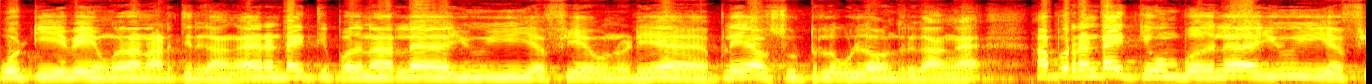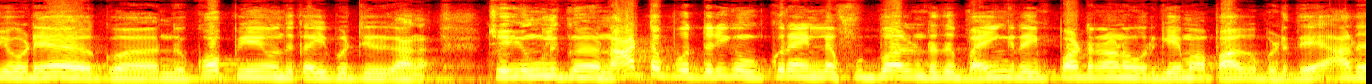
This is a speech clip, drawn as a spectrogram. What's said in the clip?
போட்டியவே இவங்க தான் நடத்திருக்காங்க ரெண்டாயிரத்தி பதினாறில் யூஇஎஃப்ஏ உன்னுடைய பிளே ஆஃப் சுற்றில் உள்ளே வந்திருக்காங்க. அப்புறம் ரெண்டாயிரத்தி ஒம்போதில் யூஇஎஃப்ஏடைய அந்த கோப்பையும் வந்து கைப்பற்றியிருக்காங்க. ஸோ இவங்களுக்கு நாட்டை பொறுத்த வரைக்கும் உக்ரைனில் ஃபுட்பால்ன்றது பயங்கர இம்பார்ட்டண்டான ஒரு கேமாக பார்க்கப்படுது. அதை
